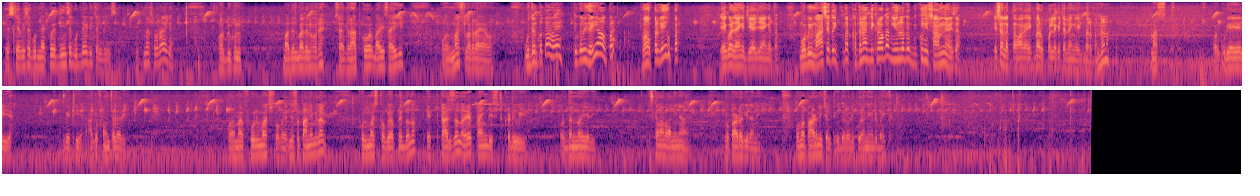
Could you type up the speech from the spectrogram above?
इसके अभी से गुड नाइट पूरे दिन से गुड नाइट ही चल रही है इसकी। इतना सो रहा है क्या? और बिल्कुल बादल बादल हो रहे हैं। शायद रात को और बारिश आएगी। और मस्त लग रहा है यार वो। उधर पता है तू कभी गई वहाँ ऊपर? वहाँ ऊपर गई ऊपर? एक बार जाएँगे, जिया जी आएँगे तब। वो भी वहाँ से तो इतना खतरनाक दिख रहा होगा कि यूँ लोग बिल्कुल सामने ऐसा। ऐसा लगता है वहाँ का एक बार ऊपर लेके चलेंगे एक बार अपन, है ना? मस्त। और गुड़िया ये रही है। बैठी है, आगे फ़ोन चला रही। है और मैं फुल मस्त हो गए जैसे पानी मिला ना, फुल मस्त हो गए अपने दोनों। एक टार्जन और एक फ्लाइंग बिस्ट खड़ी हुई है। और दोनों ये रही। इसका नाम रानी ना है। वो पहाड़ों की रानी। वो मैं पहाड़ में चलती उधर वाली पुरानी वाली बाइक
